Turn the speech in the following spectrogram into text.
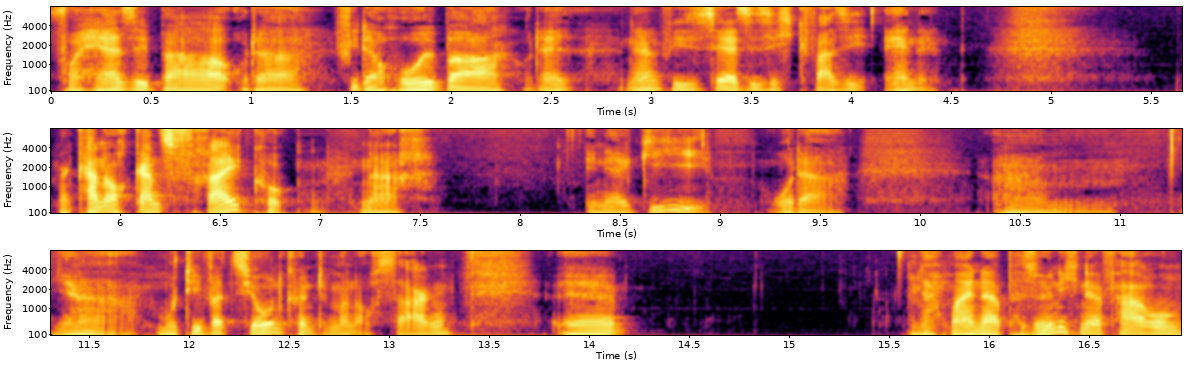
vorhersehbar oder wiederholbar oder ne, wie sehr sie sich quasi ähneln. Man kann auch ganz frei gucken nach Energie oder ähm, ja, Motivation könnte man auch sagen. Äh, nach meiner persönlichen Erfahrung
